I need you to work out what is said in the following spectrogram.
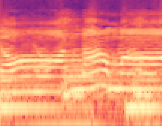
จรนะมา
